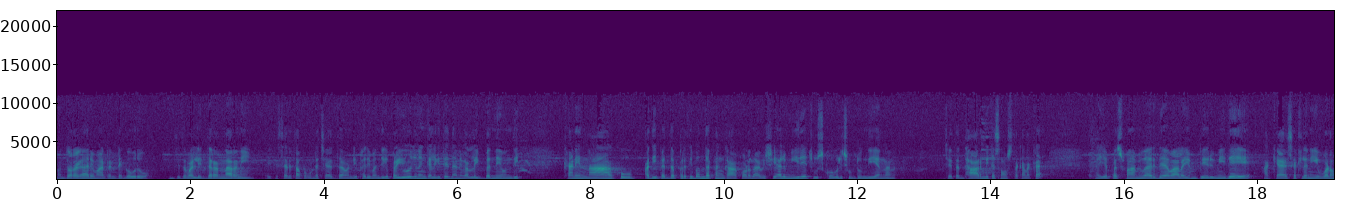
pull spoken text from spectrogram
మా దొరగారి మాట అంటే గౌరవం. అంచేత వాళ్ళిద్దరు అన్నారని. అయితే సరే తప్పకుండా చేద్దామండి. పది మందికి ప్రయోజనం కలిగితే దానివల్ల ఇబ్బంది ఉంది కానీ నాకు అది పెద్ద ప్రతిబంధకం కాకూడదు. ఆ విషయాలు మీరే చూసుకోవలసి ఉంటుంది అన్నాను. చేత ధార్మిక సంస్థ కనుక అయ్యప్ప స్వామివారి దేవాలయం పేరు మీదే ఆ క్యాసెట్లను ఇవ్వడం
